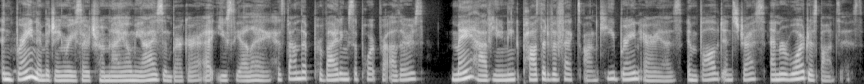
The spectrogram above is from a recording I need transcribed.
And brain imaging research from Naomi Eisenberger at UCLA has found that providing support for others may have unique positive effects on key brain areas involved in stress and reward responses.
